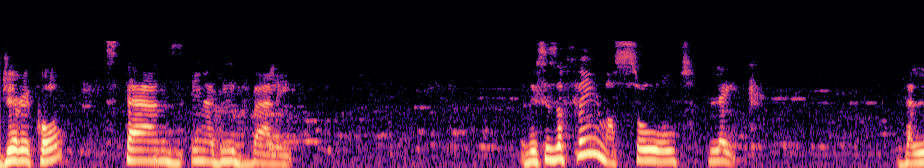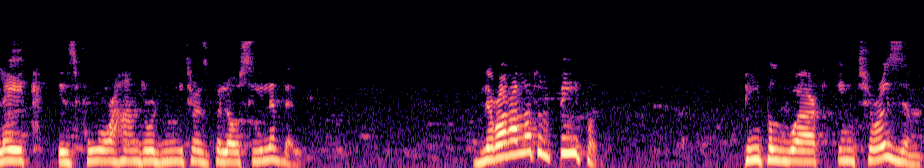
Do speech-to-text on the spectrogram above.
Jericho stands in a deep valley. This is a famous salt lake. The lake is 400 meters below sea level. There are a lot of people. People work in tourism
